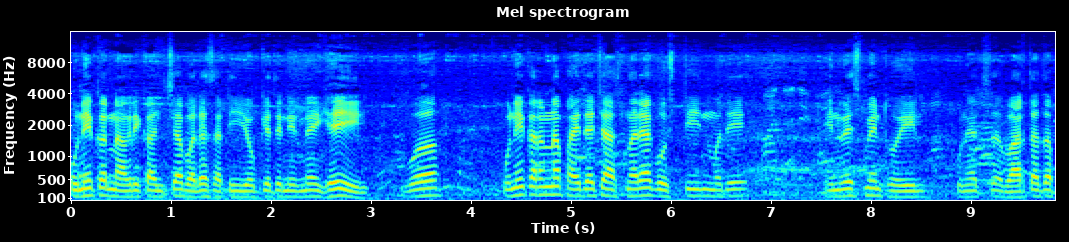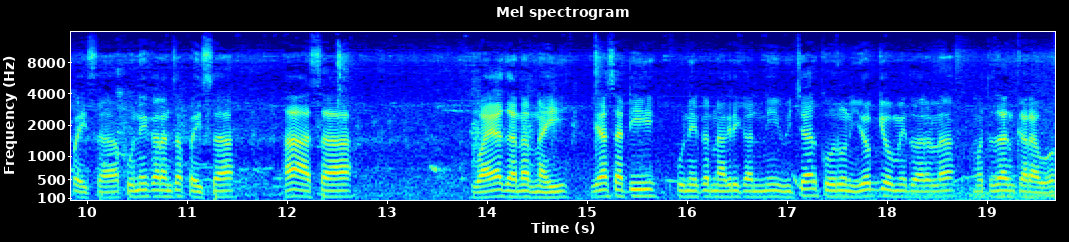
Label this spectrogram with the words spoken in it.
पुणेकर नागरिकांच्या भल्यासाठी योग्य ते निर्णय घेईल व पुणेकरांना फायद्याच्या असणाऱ्या गोष्टींमध्ये इन्व्हेस्टमेंट होईल. पुण्याचा भारताचा पैसा पुणेकरांचा पैसा हा असा वाया जाणार नाही. यासाठी पुणेकर नागरिकांनी विचार करून योग्य उमेदवाराला मतदान करावं.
